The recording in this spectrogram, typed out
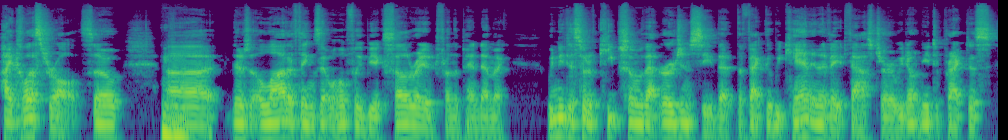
high cholesterol. So mm-hmm. uh, there's a lot of things that will hopefully be accelerated from the pandemic. We need to sort of keep some of that urgency that the fact that we can innovate faster. We don't need to practice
